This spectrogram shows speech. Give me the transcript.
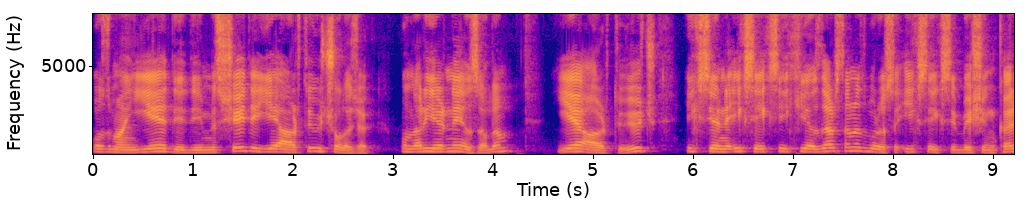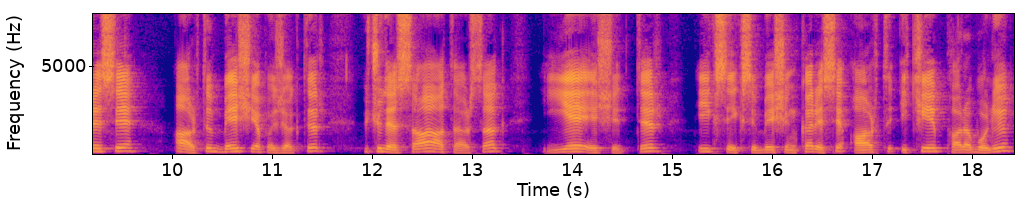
O zaman y dediğimiz şey de y artı 3 olacak. Bunları yerine yazalım. y artı 3. x yerine x eksi 2 yazarsanız burası x eksi 5'in karesi artı 5 yapacaktır. 3'ü de sağa atarsak y eşittir. x eksi 5'in karesi artı 2 parabolü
